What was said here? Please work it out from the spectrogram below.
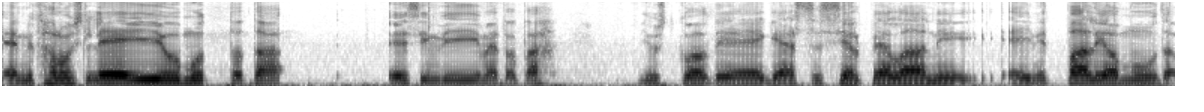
En nyt haluais leijua, mutta tota... Esim. viime tota... Just kun oltiin EGS siellä pelaa, niin ei nyt paljon muuta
